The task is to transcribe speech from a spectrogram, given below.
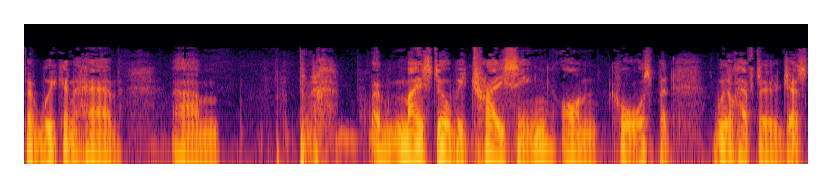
that we can have, um, may still be tracing on course, but we'll have to just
